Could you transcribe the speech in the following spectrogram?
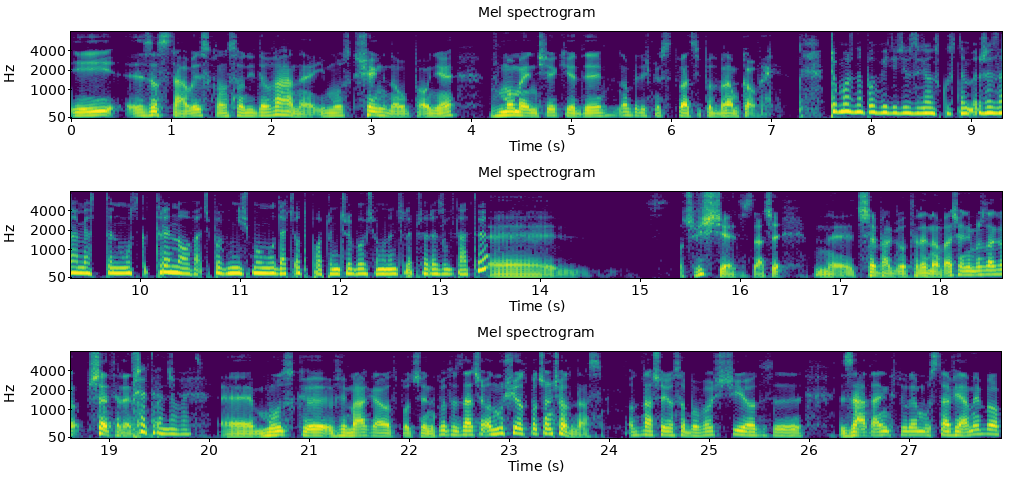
i zostały skonsolidowane i mózg sięgnął po nie w momencie, kiedy no, byliśmy w sytuacji podbramkowej. Czy można powiedzieć w związku z tym, że zamiast ten mózg trenować, powinniśmy mu dać odpocząć, żeby osiągnąć lepsze rezultaty? E Oczywiście, to znaczy trzeba go trenować, a nie można go przetrenować. Przetrenować. E, mózg e, wymaga odpoczynku, to znaczy on musi odpocząć od nas, od naszej osobowości, od e, zadań, które mu stawiamy, bo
